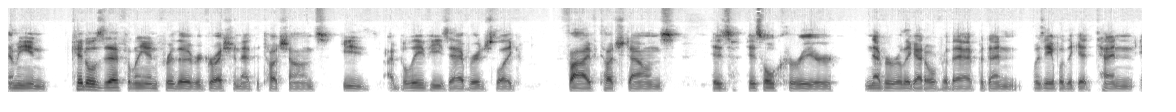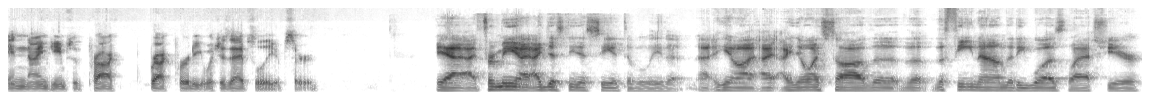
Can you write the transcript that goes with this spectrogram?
I mean, Kittle's definitely in for the regression at the touchdowns. He I believe he's averaged like five touchdowns his his whole career. Never really got over that, but then was able to get 10 in nine games with Brock, Brock Purdy, which is absolutely absurd. Yeah, for me, I, I, just need to see it to believe it. Uh, you know, I, I know I saw the the the phenom that he was last year.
